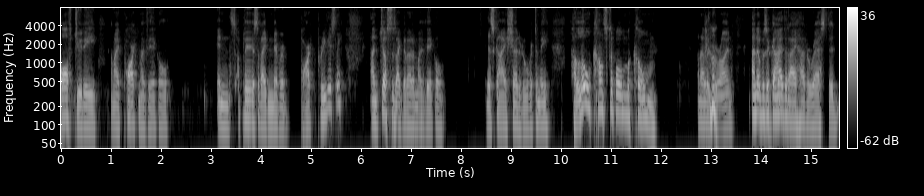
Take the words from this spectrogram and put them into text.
off duty and I parked my vehicle in a place that I'd never parked previously. And just as I got out of my vehicle, this guy shouted over to me, Hello, Constable McComb. And I looked around and it was a guy that I had arrested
